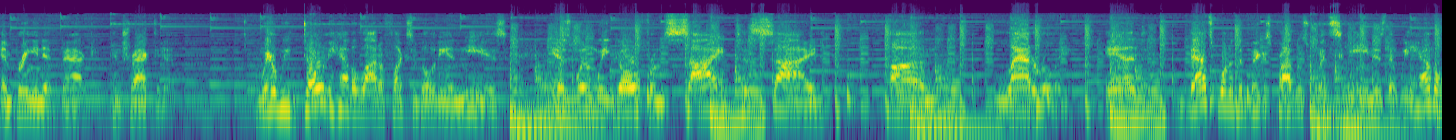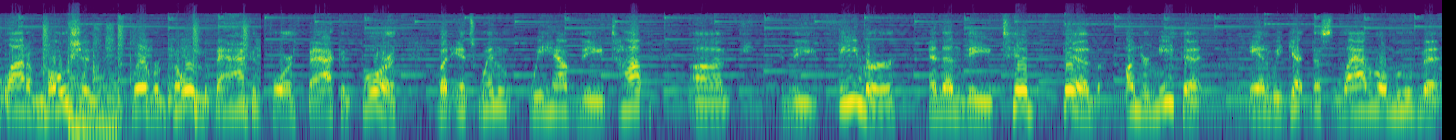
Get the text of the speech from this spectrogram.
and bringing it back, contracting it. Where we don't have a lot of flexibility in knees is when we go from side to side um, laterally. And that's one of the biggest problems with skiing is that we have a lot of motion where we're going back and forth, back and forth, but it's when we have the top, um, the femur, and then the tib fib underneath it, and we get this lateral movement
